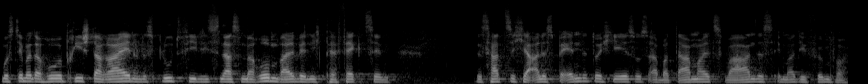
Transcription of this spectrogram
Musste immer der hohe Priester rein und das Blut fließen lassen. Warum? Weil wir nicht perfekt sind. Das hat sich ja alles beendet durch Jesus, aber damals waren das immer die Fünfer.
